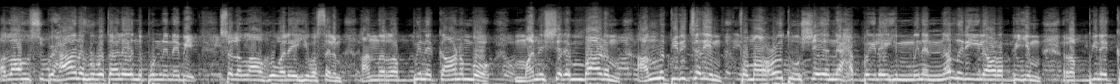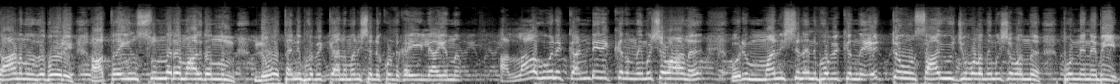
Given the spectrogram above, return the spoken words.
അള്ളാഹു സുബാനുഭൂവത്താല എന്ന് പുണ്യ നബി സല്ലല്ലാഹു അലൈഹി വസല്ലം അന്ന് റബ്ബിനെ കാണുമ്പോൾ മനുഷ്യരെമ്പാടും അന്ന് തിരിച്ചറിയും. റബ്ബിനെ കാണുന്നത് പോലെ അത്രയും സുന്ദരമായതൊന്നും ലോകത്ത് അനുഭവിക്കാൻ മനുഷ്യനെ കൊണ്ട് കഴിയില്ല എന്ന്. അള്ളാഹുവിനെ കണ്ടിരിക്കുന്ന നിമിഷമാണ് ഒരു മനുഷ്യൻ അനുഭവിക്കുന്ന ഏറ്റവും സായുജ്യമുള്ള നിമിഷമെന്ന് പുണ്യ നബി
